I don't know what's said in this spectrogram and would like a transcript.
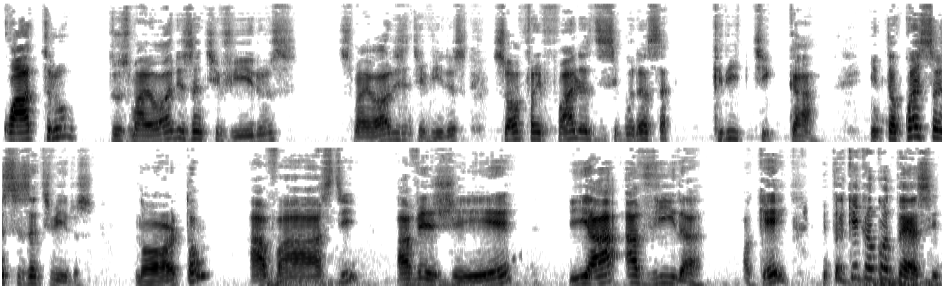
Quatro dos maiores antivírus, os maiores antivírus, sofrem falhas de segurança crítica. Então, quais são esses antivírus? Norton, Avast, AVG e a Avira, ok? Então, o que, que acontece?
